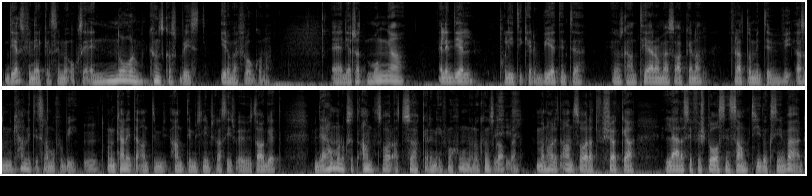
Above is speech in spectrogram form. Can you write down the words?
dels förnekelse men också en enorm kunskapsbrist i de här frågorna. Eh, jag tror att många, eller en del politiker vet inte hur de ska hantera de här sakerna för att de inte alltså de kan inte islamofobi. Och de kan inte anti, antimuslimsk rasism överhuvudtaget. Men där har man också ett ansvar att söka den informationen och kunskapen. Precis. Man har ett ansvar att försöka lära sig förstå sin samtid och sin värld.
